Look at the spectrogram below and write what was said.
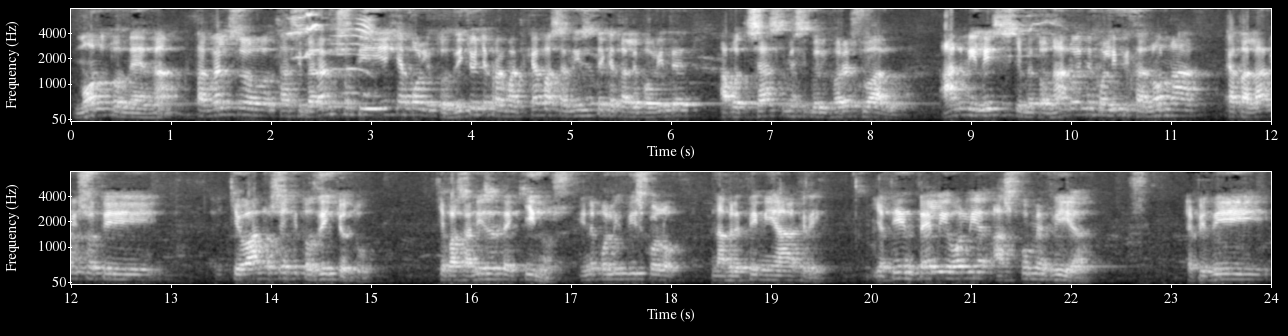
μόνο τον ένα, θα, βγάλεις, θα συμπεράνεις ότι έχει απόλυτο δίκιο και πραγματικά βασανίζεται και ταλαιπωρείται από τις άσχημες συμπεριφορές του άλλου. Αν μιλήσεις και με τον άλλο, είναι πολύ πιθανό να καταλάβεις ότι και ο άλλος έχει το δίκιο του και βασανίζεται εκείνος. Είναι πολύ δύσκολο να βρεθεί μια άκρη. Γιατί εν τέλει όλοι ασκούμε βία. Επειδή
